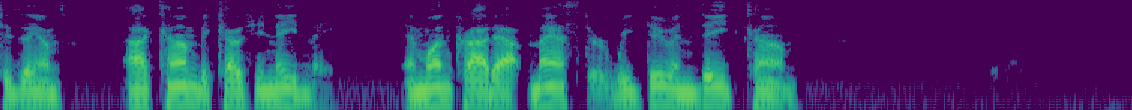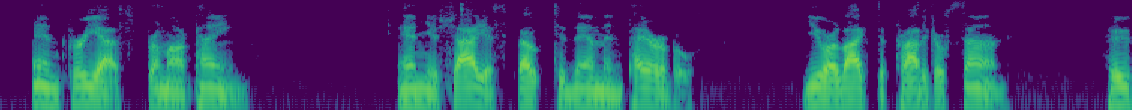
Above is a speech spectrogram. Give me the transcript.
to them, I come because you need me. And one cried out, Master, we do indeed come. And free us from our pains. And Yeshua spoke to them in parables. You are like the prodigal son, who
